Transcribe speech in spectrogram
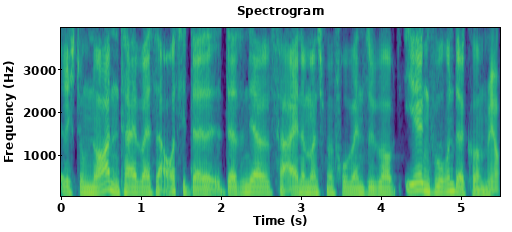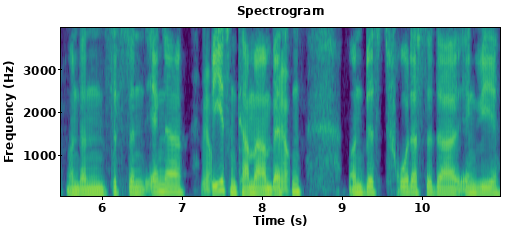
Richtung Norden teilweise aussieht, da, da sind ja Vereine manchmal froh, wenn sie überhaupt irgendwo unterkommen. Ja. Und dann sitzt du in irgendeiner ja. Besenkammer am besten ja. und bist froh, dass du da irgendwie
